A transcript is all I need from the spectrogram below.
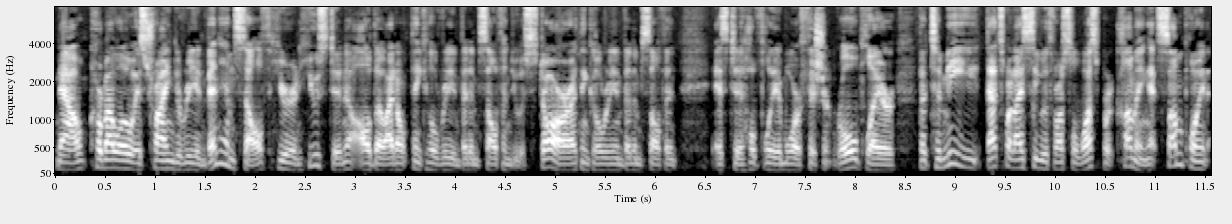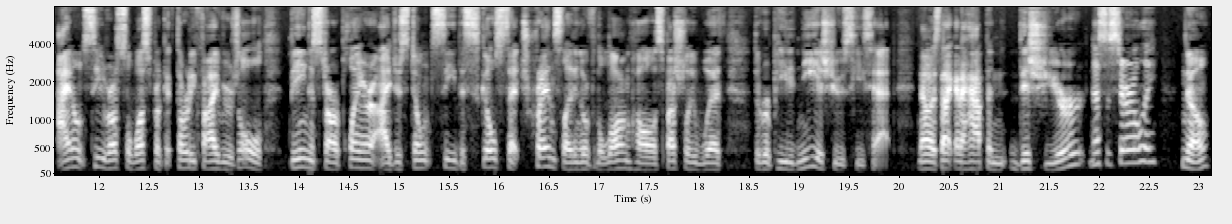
Now, Carmelo is trying to reinvent himself here in Houston, although I don't think he'll reinvent himself into a star. I think he'll reinvent himself in, as to hopefully a more efficient role player. But to me, that's what I see with Russell Westbrook coming. At some point, I don't see Russell Westbrook at 35 years old being a star player. I just don't see the skill set translating over the long haul, especially especially with the repeated knee issues he's had. Now, is that going to happen this year necessarily? No.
